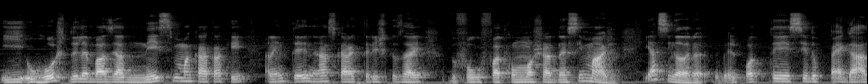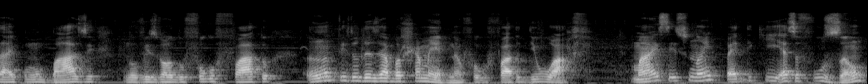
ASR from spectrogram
e o rosto dele é baseado nesse macaco aqui, além de ter né, as características aí do fogo fato como mostrado nessa imagem. E assim galera, ele pode ter sido pegado aí como base no visual do fogo fato antes do desabrochamento, né, o fogo fato de Waf. Mas isso não impede que essa fusão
